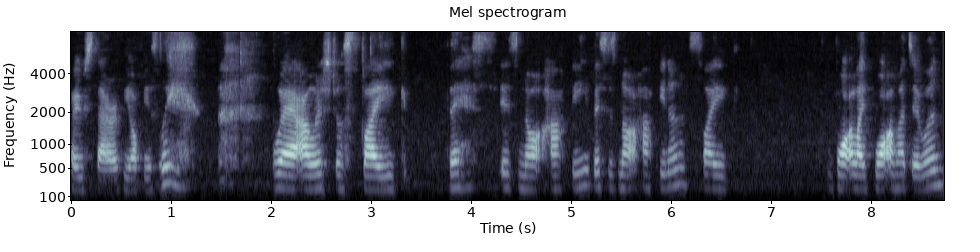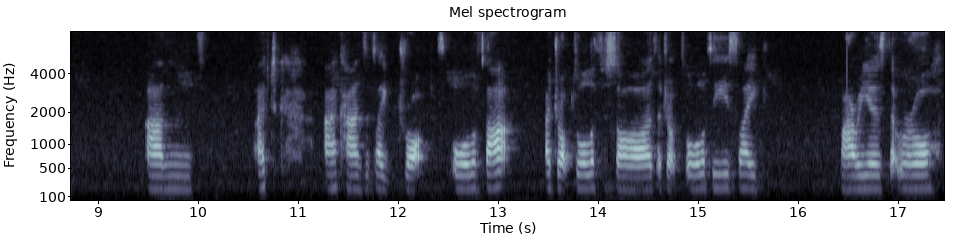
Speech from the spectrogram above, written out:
post therapy, obviously, where I was just like, "This is not happy. This is not happiness. Like, what like what am I doing?" And I I kind of like dropped all of that I dropped all the facades, I dropped all of these like barriers that were all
